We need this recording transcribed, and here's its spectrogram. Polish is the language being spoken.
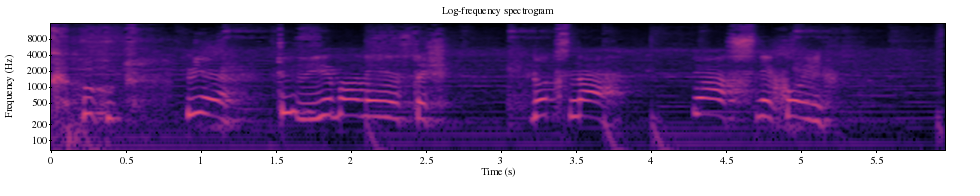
Kur... Nie, ty zjebany jesteś. Nocna. Jasny chuj.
